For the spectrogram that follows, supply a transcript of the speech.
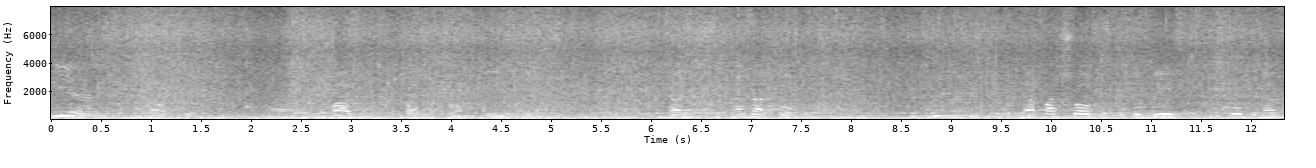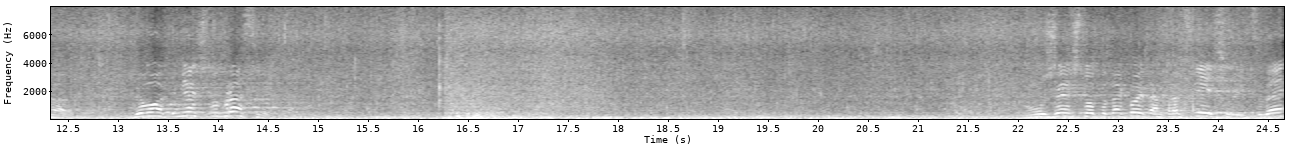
Here. No, uh, база, база from Olympic Так, чуть назад топай. Да пошел ты, такой близко. Топай назад. Живот, и мяч выбрасывай. Ну, уже что-то такое там просвечивается, да?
